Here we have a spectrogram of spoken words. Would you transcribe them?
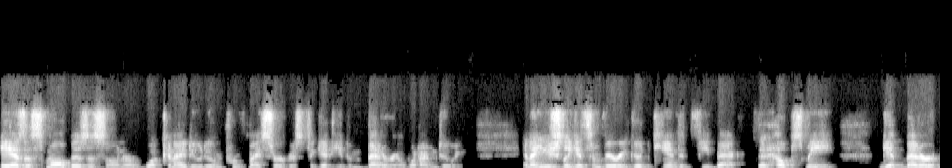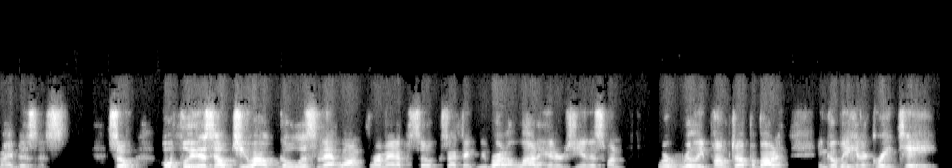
hey, as a small business owner, what can I do to improve my service to get even better at what I'm doing? And I usually get some very good, candid feedback that helps me get better at my business. So hopefully this helped you out. Go listen to that long format episode because I think we brought a lot of energy in this one. We're really pumped up about it. And go make it a great day,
